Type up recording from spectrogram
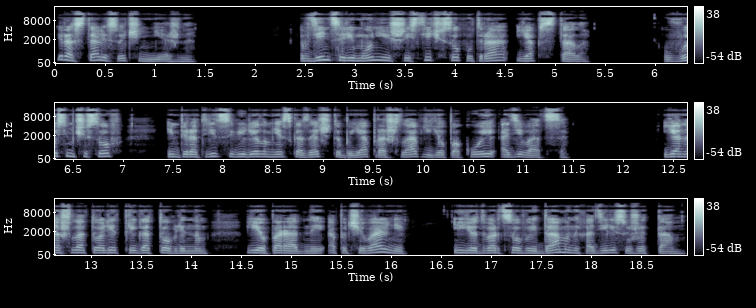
и расстались очень нежно. В день церемонии с шести часов утра я встала. В восемь часов императрица велела мне сказать, чтобы я прошла в ее покои одеваться. Я нашла туалет приготовленным в ее парадной опочивальне, ее дворцовые дамы находились уже там.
